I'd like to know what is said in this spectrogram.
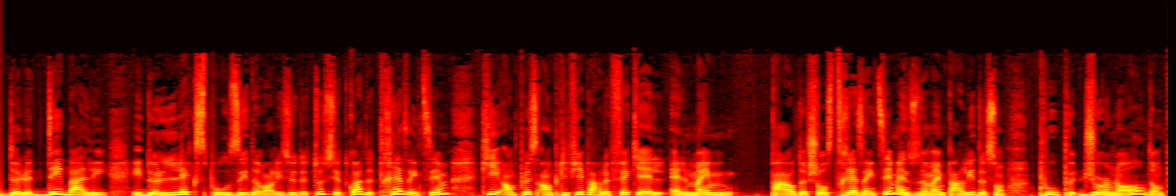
de le déballer et de l'exposer devant les yeux de tous, il y a de quoi de très intime qui est en plus amplifié par le fait qu'elle elle-même parle de choses très intimes. Elle nous a même parlé de son poop journal, donc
